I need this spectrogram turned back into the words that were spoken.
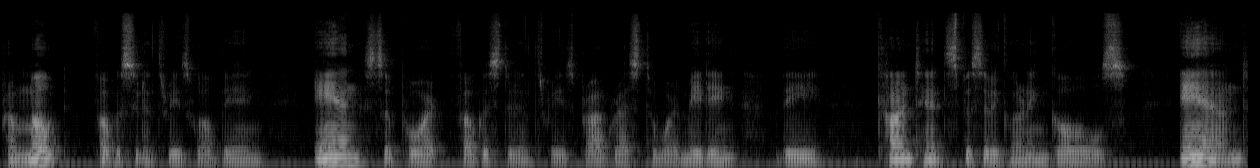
promote Focus Student 3's well-being, and support Focus Student 3's progress toward meeting the content specific learning goals, and,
